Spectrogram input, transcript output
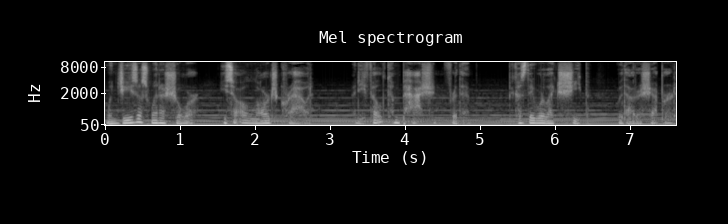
When Jesus went ashore, he saw a large crowd, and he felt compassion for them because they were like sheep without a shepherd.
